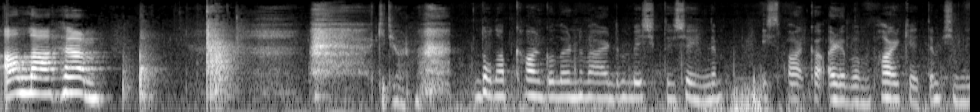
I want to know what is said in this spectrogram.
Allah'ım. Gidiyorum. Dolap kargolarını verdim. Beşiktaş'a indim. İspark'a arabamı park ettim. Şimdi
